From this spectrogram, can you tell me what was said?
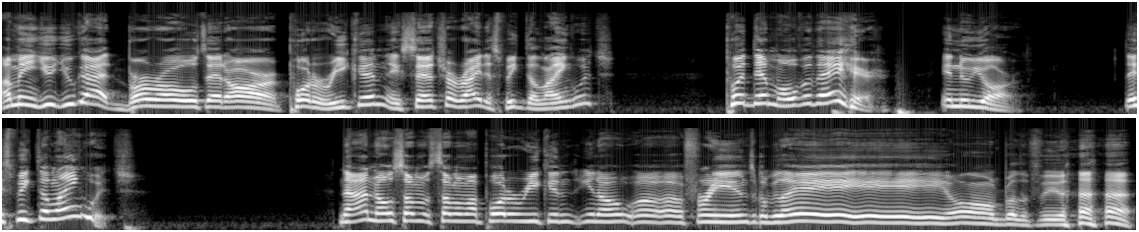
I mean, you you got boroughs that are Puerto Rican, etc., right, to speak the language. Put them over there in New York. They speak the language. Now I know some some of my Puerto Rican, you know, uh, uh, friends gonna be like, hey, hey, hey, hey, hold on, brother Phil.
